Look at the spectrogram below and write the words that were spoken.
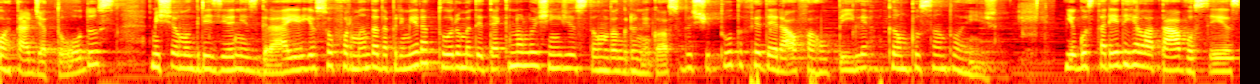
Boa tarde a todos. Me chamo Grisiane Sgraia e eu sou formanda da primeira turma de Tecnologia em Gestão do Agronegócio do Instituto Federal Farroupilha, Campus Santo Anjo. E eu gostaria de relatar a vocês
